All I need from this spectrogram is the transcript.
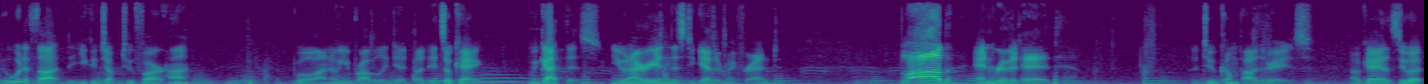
who would have thought that you could jump too far, huh? Well, I know you probably did, but it's okay. We got this. You and I are in this together, my friend. Blob and Rivethead. The two compadres. Okay, let's do it.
